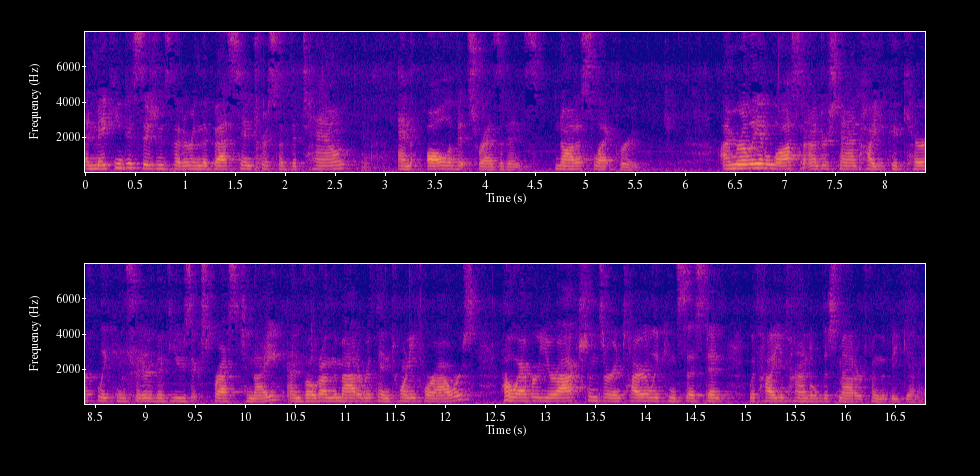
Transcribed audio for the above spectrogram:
and making decisions that are in the best interests of the town and all of its residents, not a select group. I'm really at a loss to understand how you could carefully consider the views expressed tonight and vote on the matter within 24 hours. However, your actions are entirely consistent with how you've handled this matter from the beginning.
